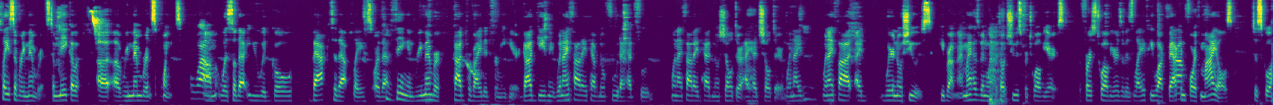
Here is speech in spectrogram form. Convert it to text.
place of remembrance to make a, a, a remembrance point Wow. um, was so that you would go back to that place or that Hmm. thing and remember god provided for me here god gave me when i thought i'd have no food i had food when i thought i'd had no shelter i had shelter when i Mm. when i thought i'd wear no shoes he brought my my husband went without shoes for 12 years the first 12 years of his life he walked back Wow. and forth miles to school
